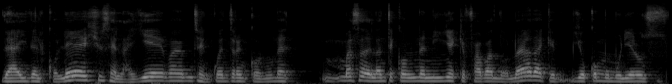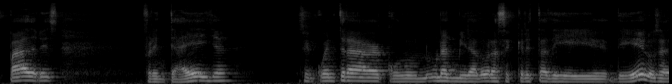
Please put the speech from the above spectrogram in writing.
de ahí del colegio, se la llevan, se encuentran con una, más adelante con una niña que fue abandonada, que vio cómo murieron sus padres frente a ella, se encuentra con una admiradora secreta de, de él, o sea,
